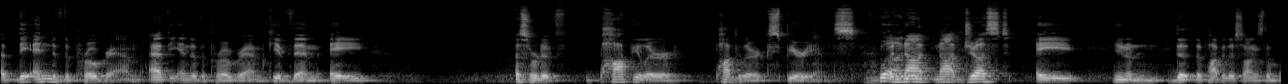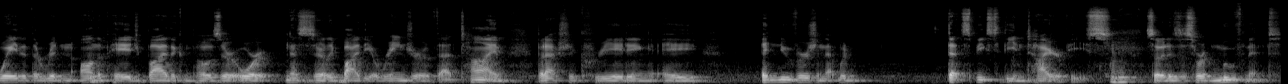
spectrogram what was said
at the end of the program at the end of the program give them a a sort of popular popular experience. Well, but I not not just a you know the the popular songs the way that they're written on the page by the composer or necessarily by the arranger of that time but actually creating a a new version that would that speaks to the entire piece. Mm-hmm. So it is a sort of movement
